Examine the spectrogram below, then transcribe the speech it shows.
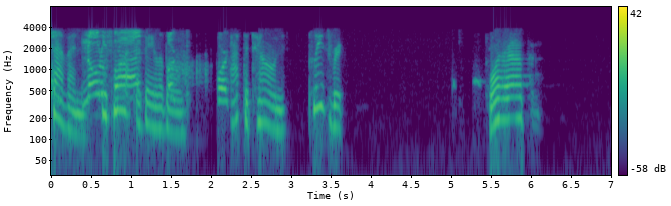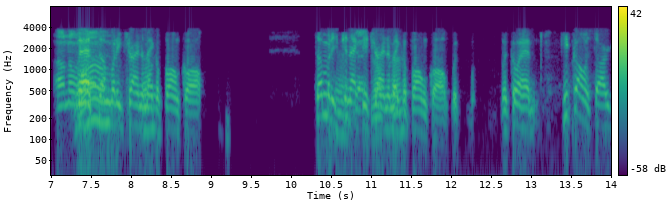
seven is notify not available. court. At the tone, please re- What happened? I don't know. That's somebody trying to make a phone call. Somebody's Okay. connected trying to make a phone call. But, but go ahead. Keep going, Sarge.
